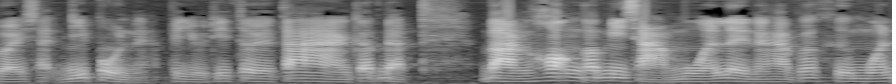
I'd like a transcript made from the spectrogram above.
บริษัทญี่ปุ่นอะไปอยู่ที่โตโยต้าก็แบบบางห้องก็มี 3 ม้วนเลยนะครับ ก็คือม้วน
